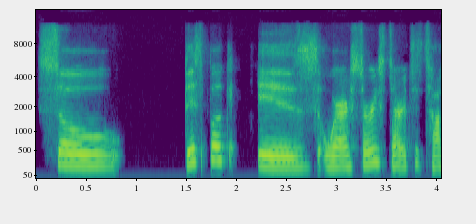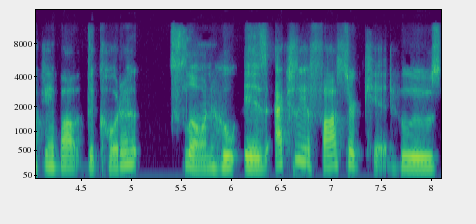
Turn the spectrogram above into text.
So, this book is where our story starts. It's talking about Dakota Sloan, who is actually a foster kid who's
